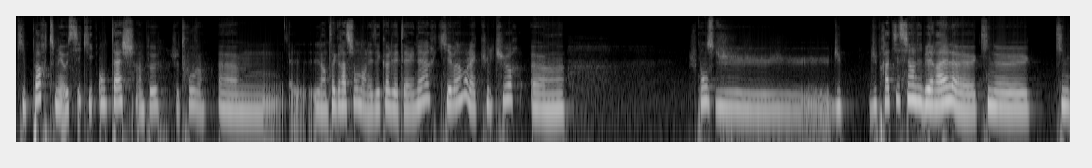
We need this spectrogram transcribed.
qui porte, mais aussi qui entache un peu, je trouve, euh, l'intégration dans les écoles vétérinaires, qui est vraiment la culture, euh, je pense, du, du, praticien libéral qui, ne, qui ne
